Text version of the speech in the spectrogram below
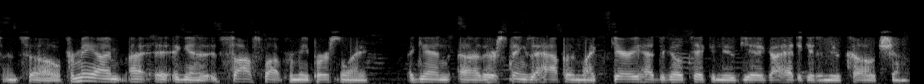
And so for me, I'm I, again, it's soft spot for me personally again, uh, there's things that happen. Like Gary had to go take a new gig. I had to get a new coach, and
